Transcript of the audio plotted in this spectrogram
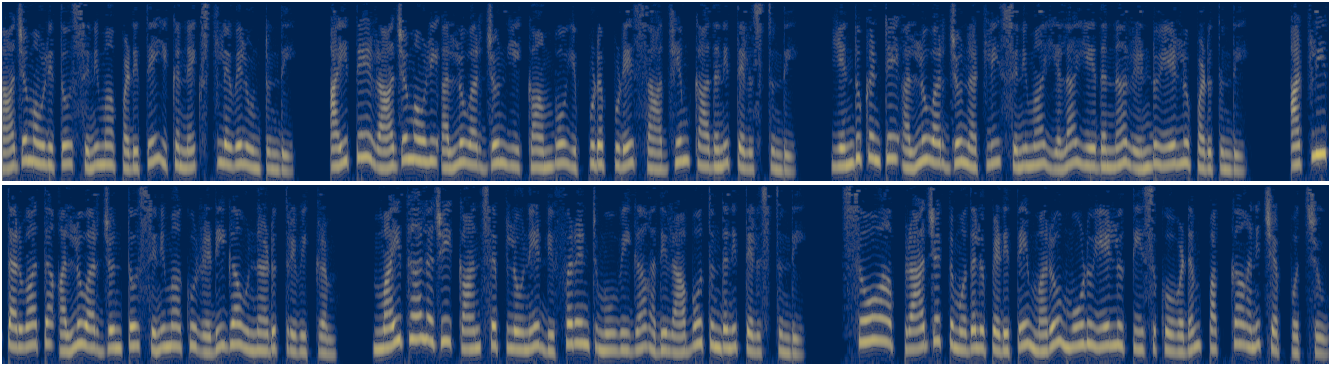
రాజమౌళితో సినిమా పడితే ఇక నెక్స్ట్ లెవెల్ ఉంటుంది. అయితే రాజమౌళి అల్లు అర్జున్ ఈ కాంబో ఇప్పుడప్పుడే సాధ్యం కాదని తెలుస్తుంది. ఎందుకంటే అల్లు అర్జున్ అట్లీ సినిమా ఎలా ఏదన్నా రెండు ఏళ్ళు పడుతుంది. అట్లీ తర్వాత అల్లు అర్జున్తో సినిమాకు రెడీగా ఉన్నాడు త్రివిక్రమ్. మైథాలజీ కాన్సెప్ట్లోనే డిఫరెంట్ మూవీగా అది రాబోతుందని తెలుస్తుంది. సో ఆ ప్రాజెక్ట్ మొదలు పెడితే మరో మూడు ఏళ్ళు తీసుకోవడం పక్కా అని చెప్పొచ్చు.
